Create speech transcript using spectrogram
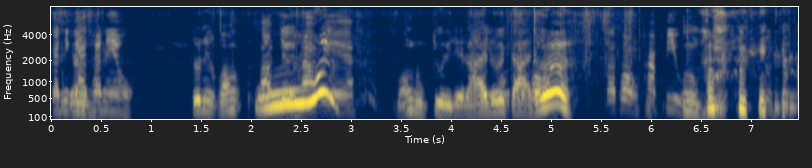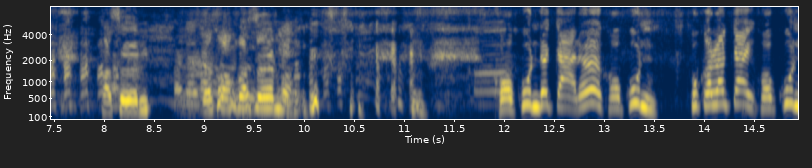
กันนิกาชาแนลตัวนี้ของสาวเจอท่าอุ้ยแพของลูกจุ๋ยได้หลายเด้อจ้าเด้อตาทองผ้าปิ้วอืมพาเซินจะซองพาเซินบ่ขอบคุณเด้อจ้าเด้อขอบคุณ ทุกกำลังใจขอบคุณ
